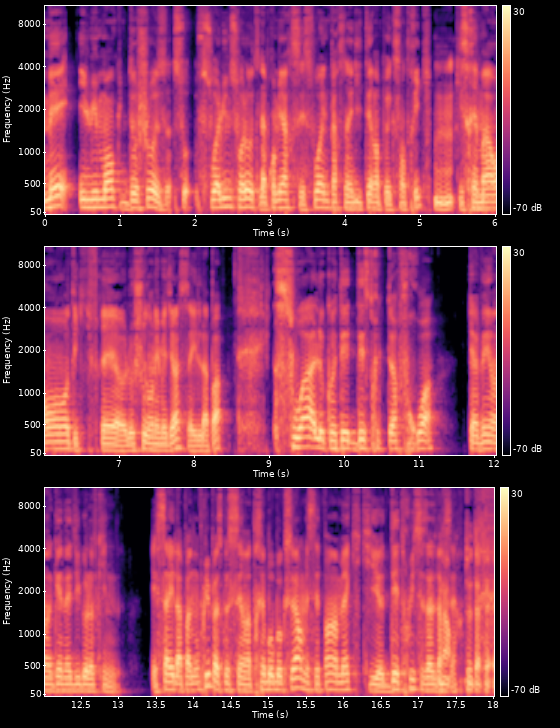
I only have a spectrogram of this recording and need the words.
mais il lui manque deux choses, so- soit l'une, soit l'autre. La première, c'est soit une personnalité un peu excentrique, Mhm. qui serait marrante et qui ferait euh, le show dans les médias, ça il l'a pas soit le côté destructeur froid qu'avait un Gennady Golovkin. Et ça, il l'a pas non plus parce que c'est un très beau boxeur, mais c'est pas un mec qui euh, détruit ses Non, adversaires. tout à fait.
